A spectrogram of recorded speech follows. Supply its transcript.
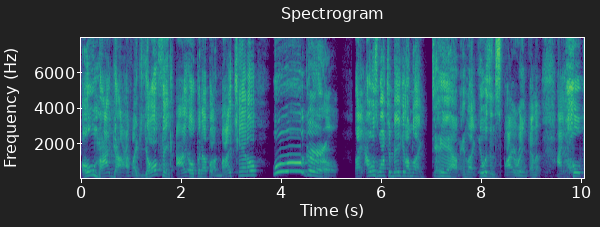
oh my God, like y'all think I open up on my channel? Ooh, girl. Like I was watching Megan, I'm like, damn, and like it was inspiring. And I hope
